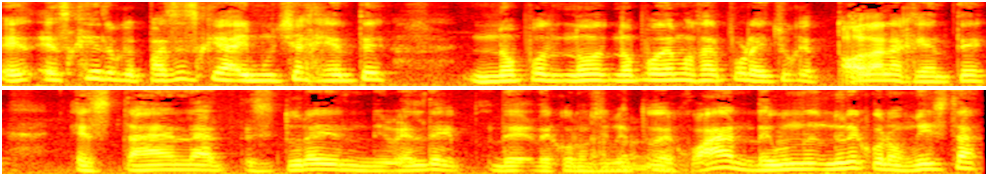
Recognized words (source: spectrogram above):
Es que lo que pasa es que hay mucha gente no, no, no, podemos dar por hecho que toda la gente está en la tesitura y en el nivel de, de, conocimiento de Juan, de un, economista,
